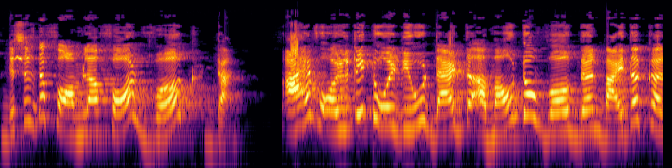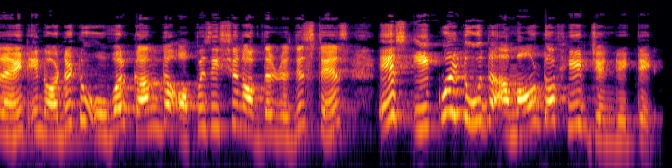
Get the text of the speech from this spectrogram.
This is the formula for work done. I have already told you that the amount of work done by the current in order to overcome the opposition of the resistance is equal to the amount of heat generated.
